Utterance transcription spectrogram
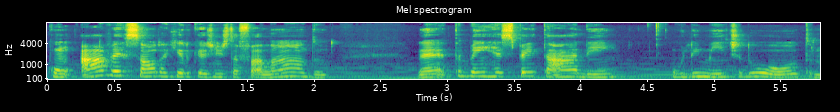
com aversão daquilo que a gente está falando, né? Também respeitar ali o limite do outro.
